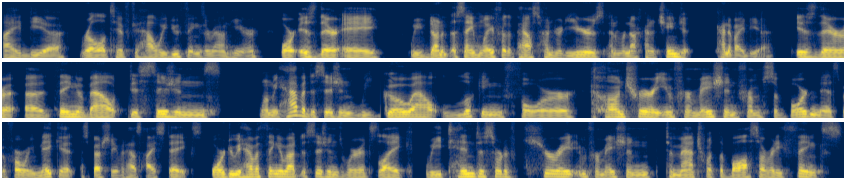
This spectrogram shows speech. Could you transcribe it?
idea relative to how we do things around here? Or is there a we've done it the same way for the past hundred years and we're not going to change it kind of idea? Is there a, a thing about decisions? When we have a decision, we go out looking for contrary information from subordinates before we make it, especially if it has high stakes? Or do we have a thing about decisions where it's like we tend to sort of curate information to match what the boss already thinks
